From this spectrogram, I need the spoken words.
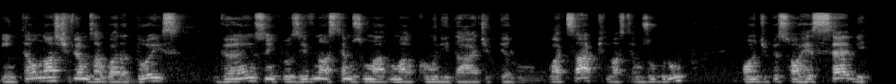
Então, nós tivemos agora dois ganhos, inclusive nós temos uma, uma comunidade pelo WhatsApp, nós temos o um grupo, onde o pessoal recebe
